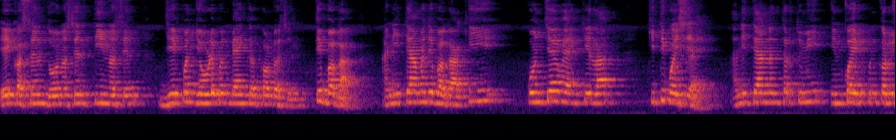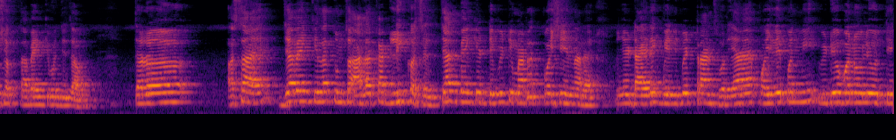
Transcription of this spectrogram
एक असेल दोन असेल तीन असेल जे पण जेवढे पण बँक अकाउंट असेल ते बघा. आणि त्यामध्ये बघा की कोणत्या बँकेला किती पैसे आहे. आणि त्यानंतर तुम्ही इन्क्वायरी पण करू शकता बँकेमध्ये जाऊन. तर असं आहे ज्या बँकेला तुमचं आधार कार्ड लिंक असेल त्याच बँकेत डेबिटी मार्फत पैसे येणार आहे. म्हणजे डायरेक्ट बेनिफिट ट्रान्सफर या पहिले पण मी व्हिडिओ बनवले होते.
